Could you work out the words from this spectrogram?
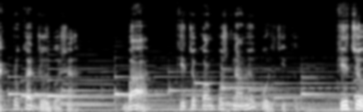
এক প্রকার জৈব সার, বা কেঁচো কম্পোস্ট নামেও পরিচিত। কেঁচো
